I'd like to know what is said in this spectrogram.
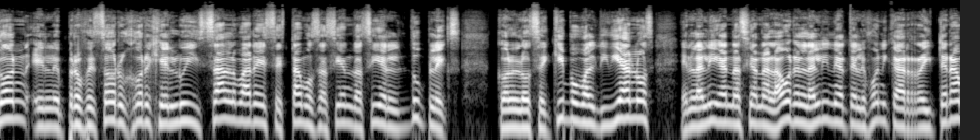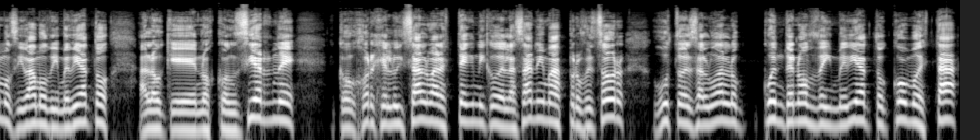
con el profesor Jorge Luis Álvarez. Estamos haciendo así el duplex con los equipos valdivianos en la Liga Nacional. Ahora en la línea telefónica reiteramos y vamos de inmediato a lo que nos concierne con Jorge Luis Álvarez, técnico de las ánimas. Profesor, gusto de saludarlo. Cuéntenos de inmediato cómo está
